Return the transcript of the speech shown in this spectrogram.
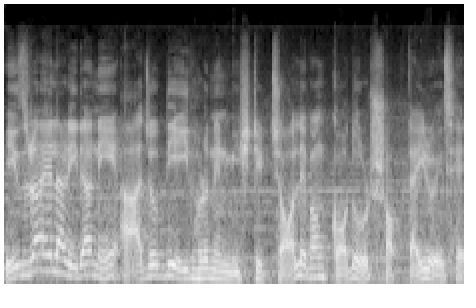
ইসরায়েল আর ইরানে আজ অবধি এই ধরনের মিষ্টির চল এবং কদর সবটাই রয়েছে।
